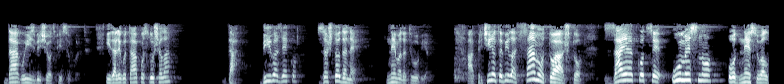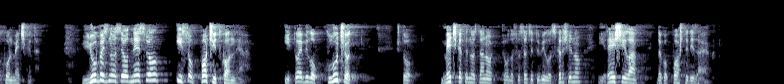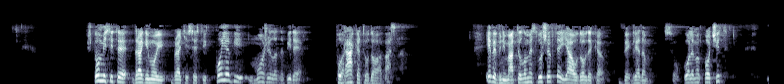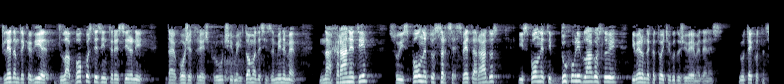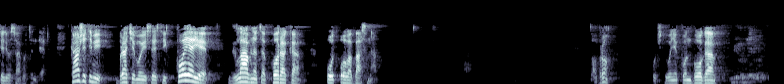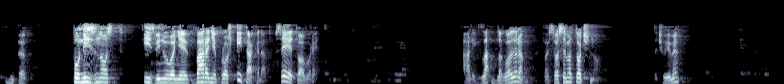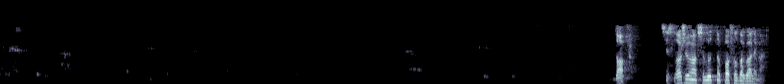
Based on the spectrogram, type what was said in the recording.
да го избрише од списокот. И дали го таа послушала? Да. Бива зеко, зашто да не? Нема да те убијам. А причината била само тоа што зајакот се умесно однесувал кон мечката Любезно се однесувал и со почит кон неа. И тоа е било клучот, што мечката едноставно, односно срцето било скршено и решила да го поштеди зајакот. Што мислите, драги мои браќи и сестри, која би можела да биде пораката од оваа басна? Еве, внимателно ме слушавте, ја од овдека ве гледам со голема почит, гледам дека вие длабоко сте заинтересирани да ја Божјата реч проучиме и дома да си заминеме нахранети со исполнето срце, света радост, исполнети духовни благослови и верам дека тој ќе го доживееме денес и во текот на целиот саботен ден. Кажете ми, браќе мои и сестри, која е главната порака од ова басна? Добро. Почитување кон Бога, понизност, извинување, барање прош и така нато. Се е тоа во ред. Али благодарам, тоа е сосема точно. Да чуеме? Добро. Се сложувам абсолютно пофалба голема.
